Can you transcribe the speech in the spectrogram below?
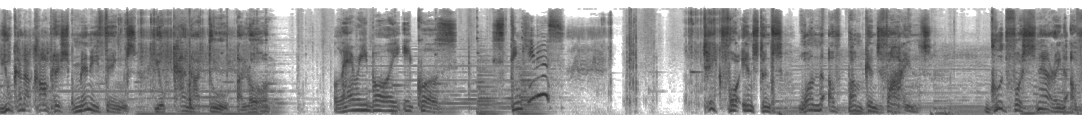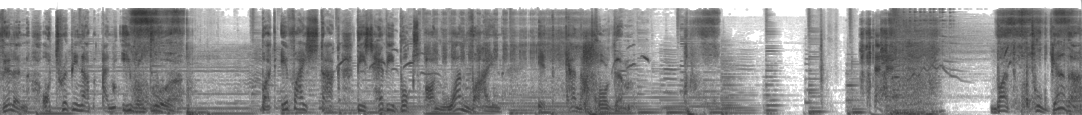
you can accomplish many things you cannot do alone. Larry Boy equals stinkiness? Take, for instance, one of Bumpkin's vines. Good for snaring a villain or tripping up an evildoer. But if I stack these heavy books on one vine, it cannot hold them. but together,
